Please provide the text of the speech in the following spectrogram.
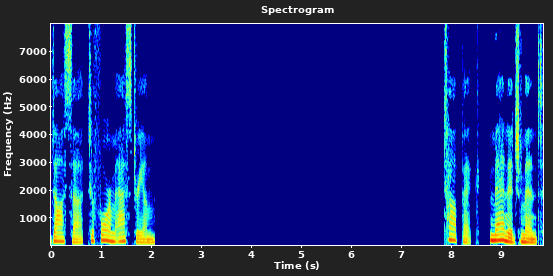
DASA to form Astrium. Management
